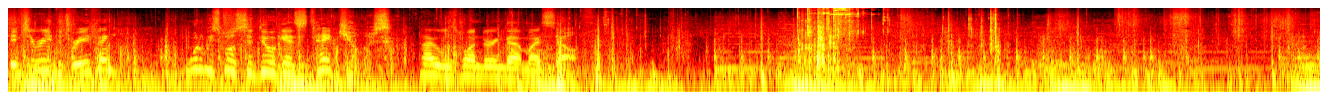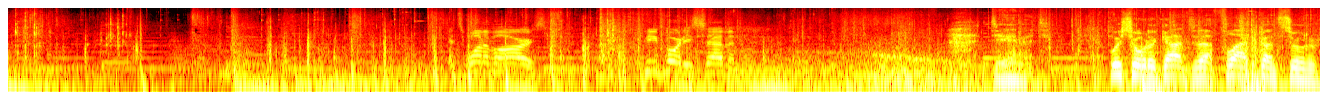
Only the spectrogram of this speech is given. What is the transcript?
Didn't you read the briefing? What are we supposed to do against tank killers? I was wondering that myself. It's one of ours. P-47. Damn it. Wish I would have gotten to that flak gun sooner.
